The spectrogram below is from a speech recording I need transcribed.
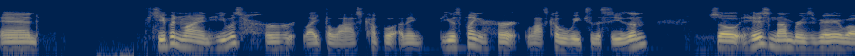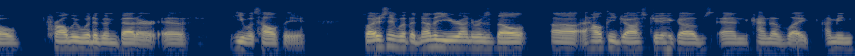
And keep in mind he was hurt like the last couple. I think he was playing hurt last couple weeks of the season, so his numbers very well probably would have been better if he was healthy. So I just think with another year under his belt, uh, a healthy Josh Jacobs, and kind of like I mean,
